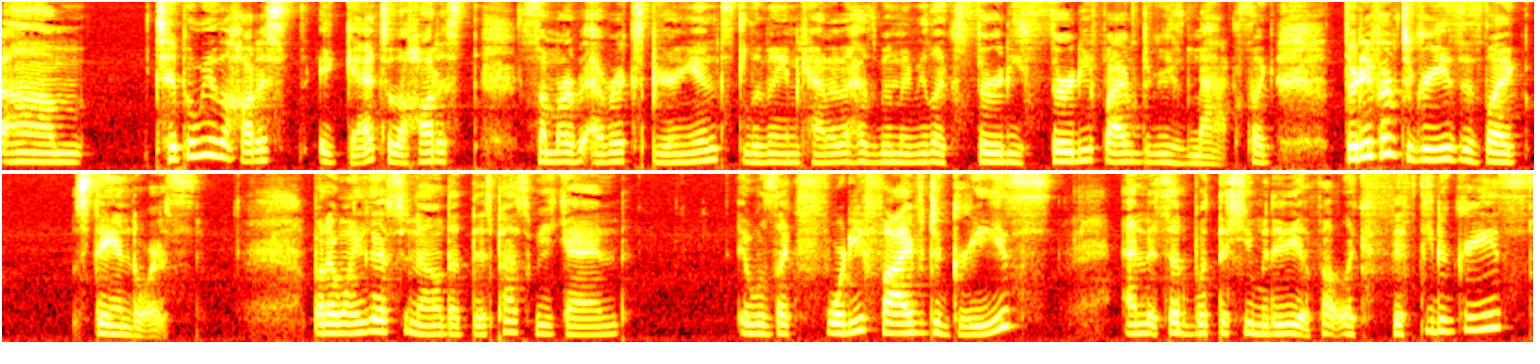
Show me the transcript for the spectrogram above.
Um typically the hottest it gets or the hottest summer i've ever experienced living in canada has been maybe like 30 35 degrees max. Like 35 degrees is like stay indoors. But I want you guys to know that this past weekend, it was like 45 degrees, and it said with the humidity, it felt like 50 degrees.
